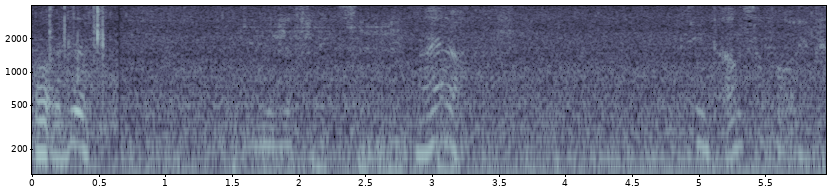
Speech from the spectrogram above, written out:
Hörde du? Reflexer. Nej då. Det ser inte alls så farligt.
